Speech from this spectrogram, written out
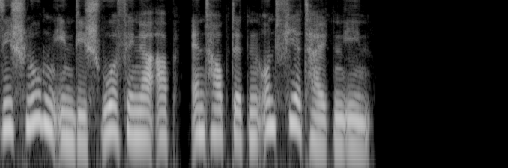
Sie schlugen ihm die Schwurfinger ab, enthaupteten und vierteilten ihn.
